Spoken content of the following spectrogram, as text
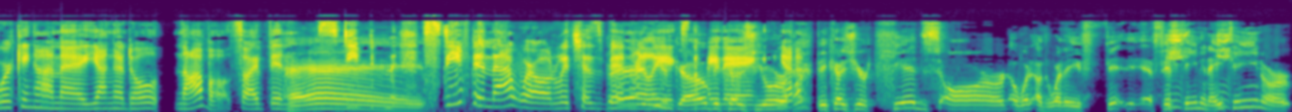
working on a young adult novel. So I've been steeped in hey. steeped in that world, which has been There really you go, because your Yep. because your kids are uh, what uh, were they E- fifteen and eighteen or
